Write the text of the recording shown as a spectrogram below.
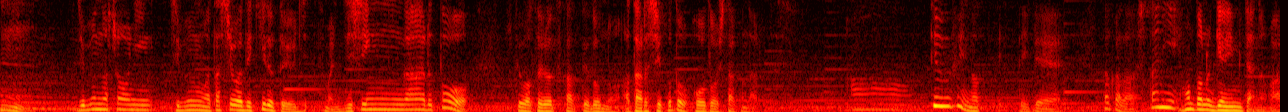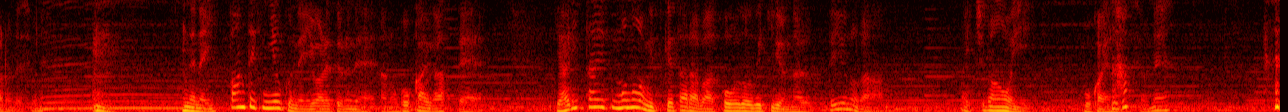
うん、自分の承認自分私はできるというつまり自信があると人はそれを使ってどんどん新しいことを行動したくなるんですっていうふうになっていてだから下に本当の原因みたいなのがあるんですよね。でね一般的によくね言われてるねあの誤解があってやりたいものを見つけたらば行動できるようになるっていうのが一番多い誤解なんですよね。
